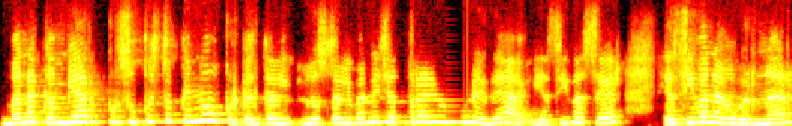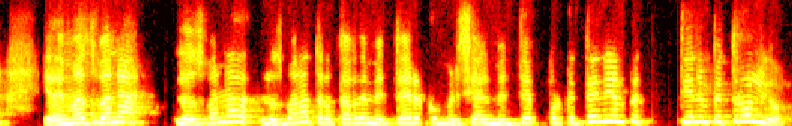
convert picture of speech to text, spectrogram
¿Van a cambiar? Por supuesto que no, porque los talibanes ya traen una idea y así va a ser, y así van a gobernar, y además van a, los, van a, los van a tratar de meter comercialmente porque tienen, tienen petróleo.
